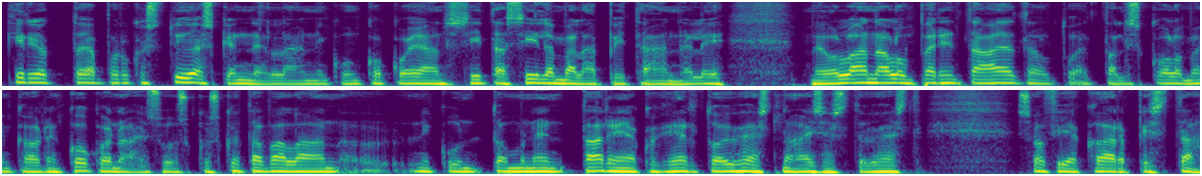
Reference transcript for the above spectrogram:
kirjoittajaporukassa työskennellään niin kuin koko ajan sitä silmällä pitäen. Eli me ollaan alun perin ajateltu, että olisi kolmen kauden kokonaisuus, koska tavallaan niin kuin tarina, joka kertoo yhdestä naisesta, yhdestä Sofia Karpista,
